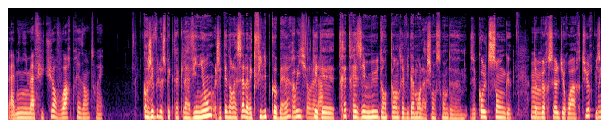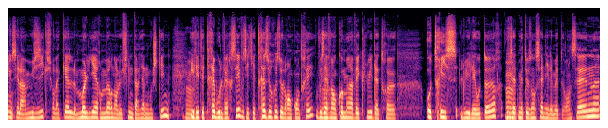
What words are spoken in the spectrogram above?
à minima future, voire présente, ouais. Quand j'ai vu le spectacle à Avignon, j'étais dans la salle avec Philippe Cobert, oh qui était très très ému d'entendre évidemment la chanson de The Cold Song de mm. Purcell du roi Arthur, puisque c'est la musique sur laquelle Molière meurt dans le film d'Ariane Mouchkine. Mm. Il était très bouleversé, vous étiez très heureuse de le rencontrer, vous mm. avez en commun avec lui d'être autrice, lui, il est auteur. Vous mm. êtes metteuse en scène, il est metteur en scène.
